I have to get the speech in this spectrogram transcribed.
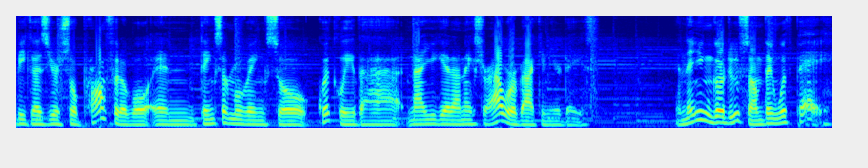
because you're so profitable and things are moving so quickly that now you get an extra hour back in your days. And then you can go do something with pay.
